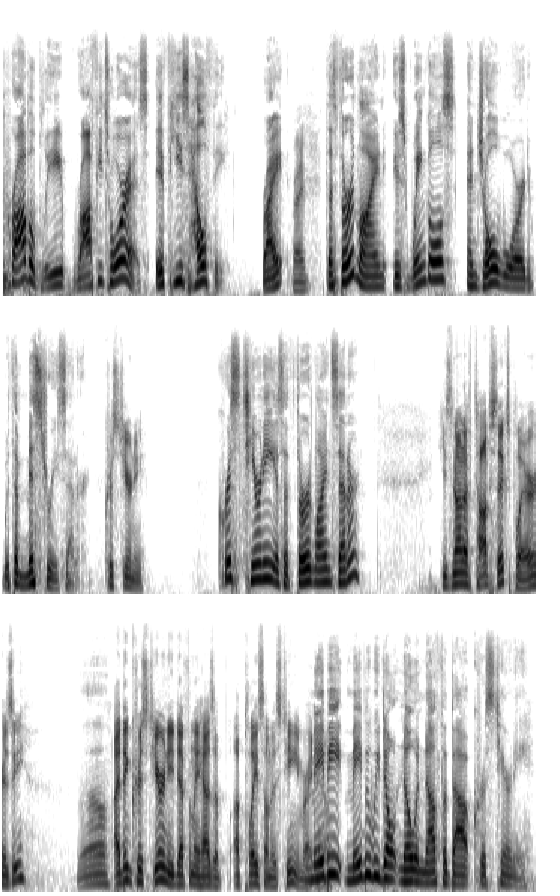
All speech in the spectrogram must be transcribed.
probably Raffi Torres if he's healthy, right? Right, The third line is Wingels and Joel Ward with a mystery center. Chris Tierney. Chris Tierney is a third line center. He's not a top six player, is he? Well, I think Chris Tierney definitely has a, a place on this team right now. maybe maybe we don't know enough about Chris Tierney,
